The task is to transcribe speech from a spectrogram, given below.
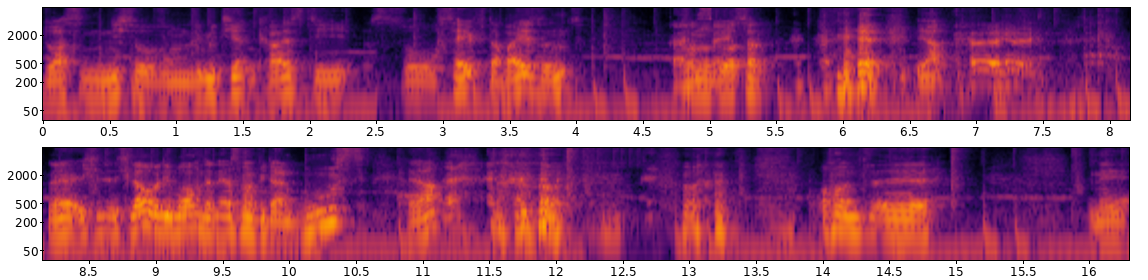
Du hast nicht so, so einen limitierten Kreis, die so safe dabei sind, sondern du hast Safe. halt. ja. Ne, ich, ich glaube, die brauchen dann erstmal wieder einen Boost. Ja. Und äh, nee,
